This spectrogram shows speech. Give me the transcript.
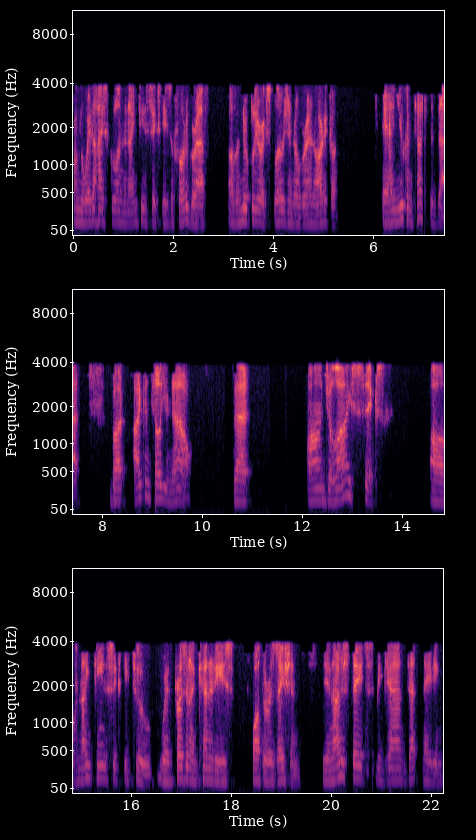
on the way to high school in the 1960s a photograph of a nuclear explosion over Antarctica. And you contested that. But I can tell you now that on July 6th of 1962, with President Kennedy's authorization, the United States began detonating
